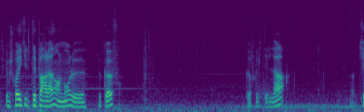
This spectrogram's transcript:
C'est comme je croyais qu'il était par là, normalement, le, coffre. Le coffre, il était là. Ok.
